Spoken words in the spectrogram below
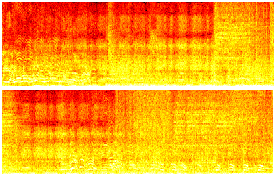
Yeah, yeah. go, go, go, go.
